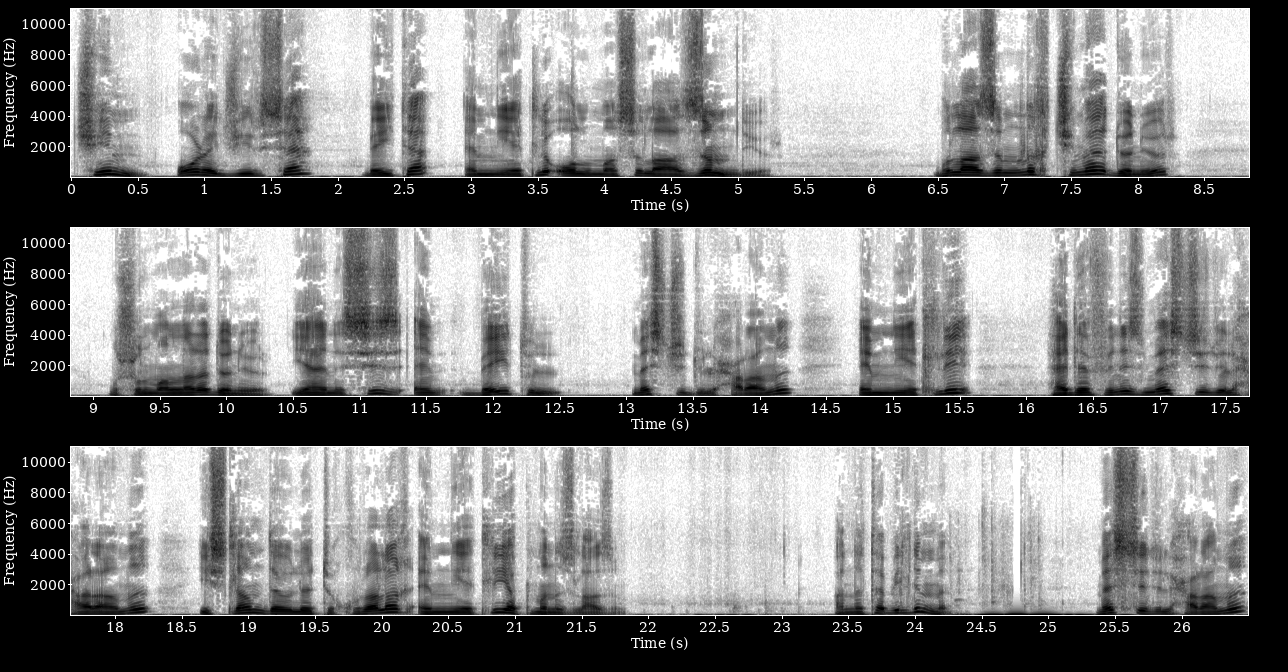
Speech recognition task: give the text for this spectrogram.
Kim oraya girse beyte emniyetli olması lazım diyor. Bu lazımlık kime dönüyor? Müslümanlara dönüyor. Yani siz em, Beytül Mescidül Haram'ı emniyetli hedefiniz Mescidül Haram'ı İslam devleti kurarak emniyetli yapmanız lazım. Anlatabildim mi? Mescidül Haram'ı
